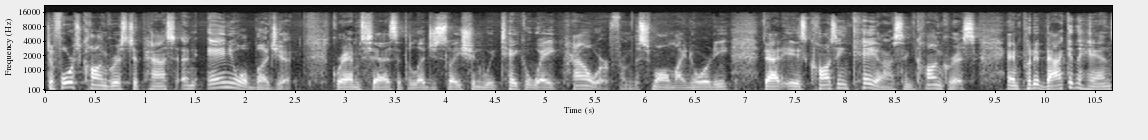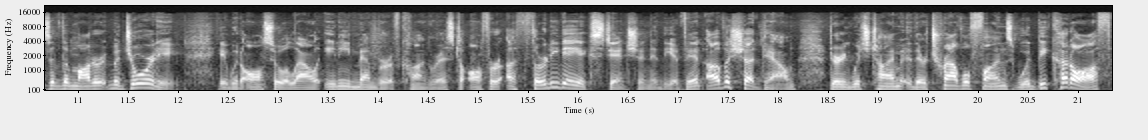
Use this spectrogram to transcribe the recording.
to force Congress to pass an annual budget. Graham says that the legislation would take away power from the small minority that is causing chaos in Congress and put it back in the hands of the moderate majority. It would also allow any member of Congress to offer a 30-day extension in the event of a shutdown, during which time their travel funds would be cut off,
